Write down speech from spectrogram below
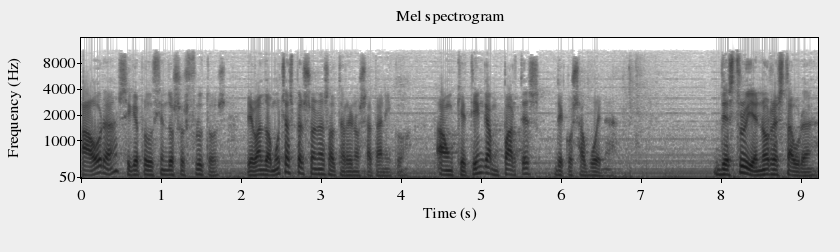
ahora sigue produciendo sus frutos, llevando a muchas personas al terreno satánico, aunque tengan partes de cosa buena. Destruye, no restaura.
